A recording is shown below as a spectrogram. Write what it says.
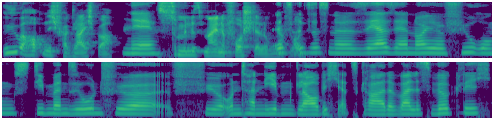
überhaupt nicht vergleichbar. Nee. Das ist zumindest meine Vorstellung es, davon. Es ist eine sehr sehr neue Führungsdimension für für Unternehmen, glaube ich jetzt gerade, weil es wirklich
